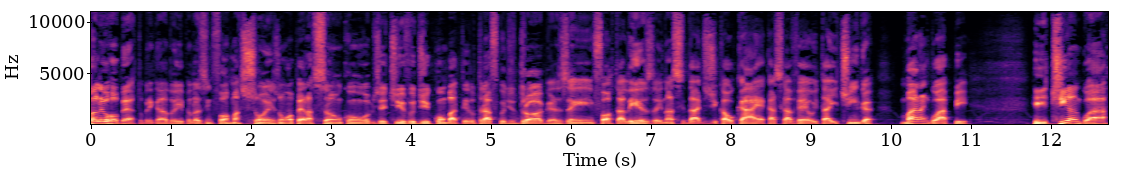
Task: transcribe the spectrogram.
Valeu, Roberto. Obrigado aí pelas informações. Uma operação com o objetivo de combater o tráfico de drogas em Fortaleza e nas cidades de Calcaia, Cascavel, Itaitinga, Maranguape e Tianguá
